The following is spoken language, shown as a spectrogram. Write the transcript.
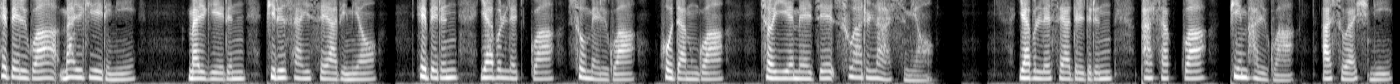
헤벨과 말기엘이니 말기엘은 비르사이세 아비며 헤벨은 야블렛과 소멜과 호담과 저희의 매제 수아를 낳았으며 야블렛의 아들들은 바삭과 빔할과 아수아시니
